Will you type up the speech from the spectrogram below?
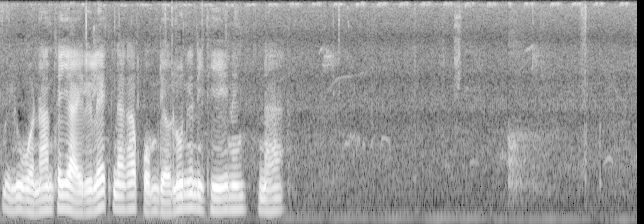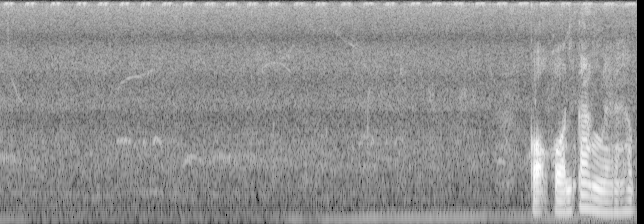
ไม่รู้ว่าน้ำจะใหญ่หรือเล็กนะครับ ผมเดี๋ยวรุ่นกันอีกทีนึงนะฮะเกาะขอนตั้งเลยนะครับ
